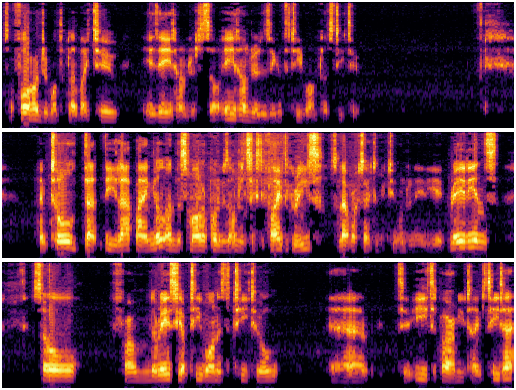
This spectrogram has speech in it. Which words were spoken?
so 400 multiplied by 2 is 800. So 800 is equal to T1 plus T2. I'm told that the lap angle on the smaller pulley is 165 degrees, so that works out to be 288 radians. So from the ratio of T1 is to T2 uh, to e to the power mu times theta,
